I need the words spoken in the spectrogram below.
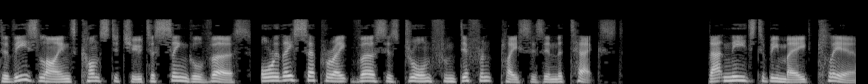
Do these lines constitute a single verse, or are they separate verses drawn from different places in the text? That needs to be made clear.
